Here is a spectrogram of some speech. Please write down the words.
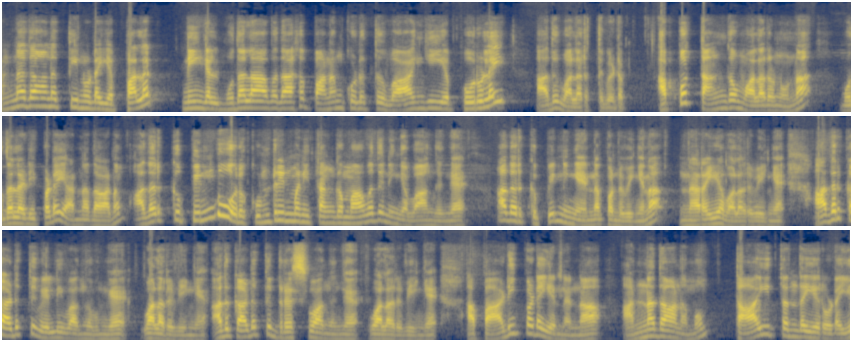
அன்னதானத்தினுடைய பலன் நீங்கள் முதலாவதாக பணம் கொடுத்து வாங்கிய பொருளை அது வளர்த்துவிடும். அப்போ தங்கம் வளரணும்னா முதல் அடிப்படை அன்னதானம். அதற்கு பின்பு ஒரு குன்றின்மணி தங்கமாவது நீங்க வாங்குங்க. அதற்கு பின் நீங்க என்ன பண்ணுவீங்கன்னா நிறைய வளருவீங்க. அதற்கு அடுத்து வெள்ளி வாங்குவீங்க வளருவீங்க. அதுக்கு அடுத்து ட்ரெஸ் வாங்குங்க வளருவீங்க. அப்ப அடிப்படை என்னன்னா அன்னதானமும் தாய் தந்தையருடைய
